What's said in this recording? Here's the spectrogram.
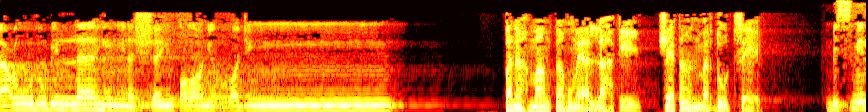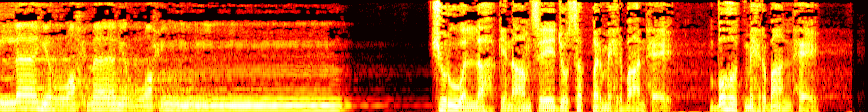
اعوذ باللہ من الشیطان الرجیم پناہ مانگتا ہوں میں اللہ کی شیطان مردود سے۔ بسم اللہ الرحمن الرحیم۔ شروع اللہ کے نام سے جو سب پر مہربان ہے بہت مہربان ہے۔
